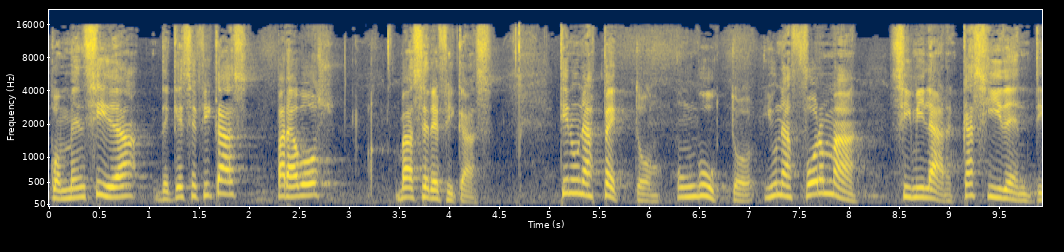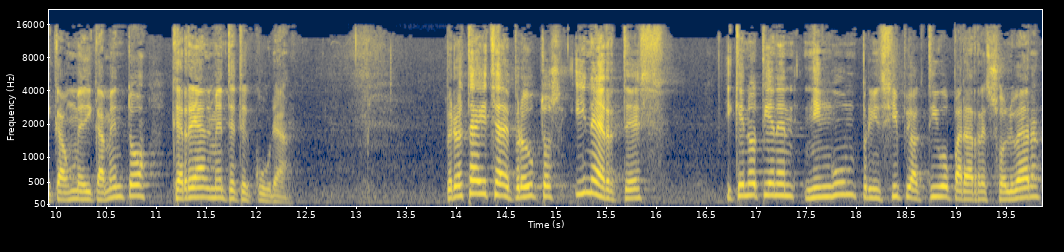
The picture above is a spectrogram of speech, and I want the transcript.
convencida de que es eficaz, para vos va a ser eficaz tiene un aspecto, un gusto y una forma similar, casi idéntica a un medicamento que realmente te cura. Pero está hecha de productos inertes y que no tienen ningún principio activo para resolver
